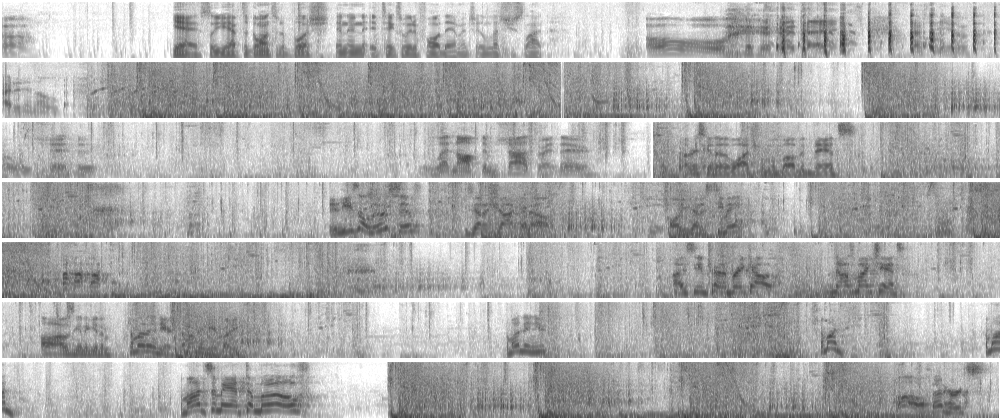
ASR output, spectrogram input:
Uh. Yeah, so you have to go into the bush, and then it takes away the fall damage and lets you slide. Oh. That's new. I didn't know. Holy shit, dude. Letting off them shots right there. I'm just gonna watch from above and dance. Dude, he's elusive. He's got a shotgun out. Oh, you got his teammate? I see him trying to break out. Now's my chance. Oh, I was gonna get him. Come on in here. Come on in here, buddy. Come on in here. Come on. Come on. Come on, Samantha, move. Uh oh, that hurts.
